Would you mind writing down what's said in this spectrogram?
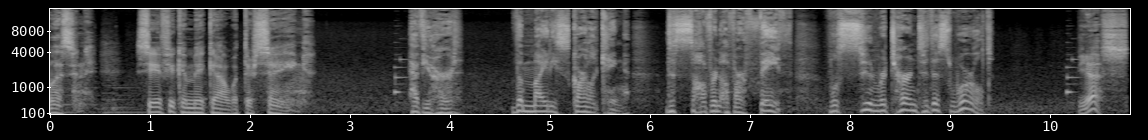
Listen, see if you can make out what they're saying. Have you heard? The mighty Scarlet King, the sovereign of our faith, will soon return to this world. Yes,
